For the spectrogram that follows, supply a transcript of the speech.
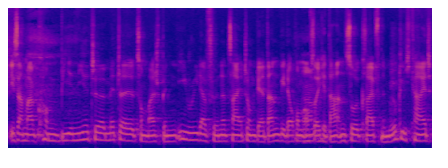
ich sag mal, kombinierte Mittel, zum Beispiel ein E-Reader für eine Zeitung, der dann wiederum ja. auf solche Daten zurückgreift, eine Möglichkeit.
